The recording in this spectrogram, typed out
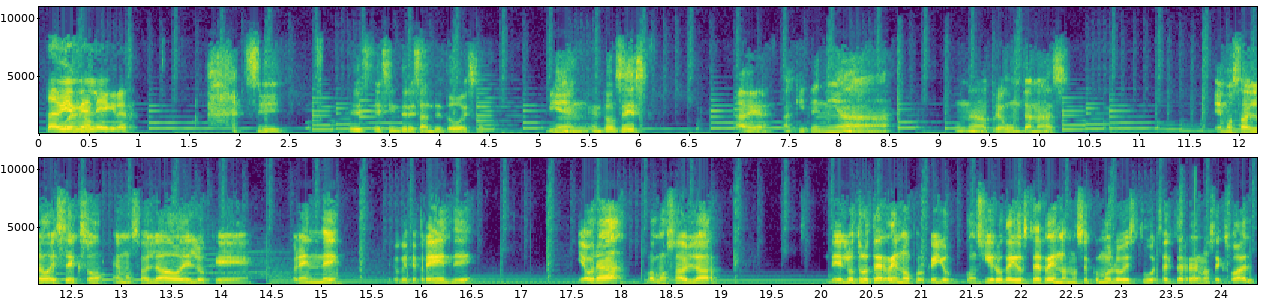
Está bien, me alegro. Sí, es, es interesante todo eso. Bien, entonces, a ver, aquí tenía una pregunta más. Hemos hablado de sexo, hemos hablado de lo que prende, de lo que te prende, y ahora vamos a hablar del otro terreno, porque yo considero que hay dos terrenos, no sé cómo lo ves tú, está el terreno sexual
